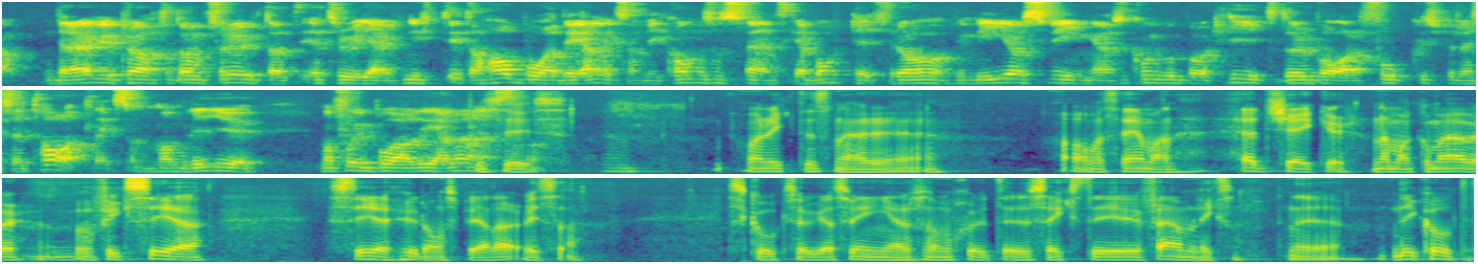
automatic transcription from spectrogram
Ja, det där har vi pratat om förut, att jag tror det är jävligt nyttigt att ha båda delarna. Liksom. Vi kommer som svenskar bort hit, för då har vi med oss svingar och så kommer vi bort hit och då är det bara fokus på resultat. Liksom. Man, blir ju, man får ju båda delarna. Precis. Det var en riktig sån här, eh, ja vad säger man, headshaker när man kom över och fick se, se hur de spelar vissa. Skogshuggarsvingar som skjuter 65 liksom. Det, det är coolt.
